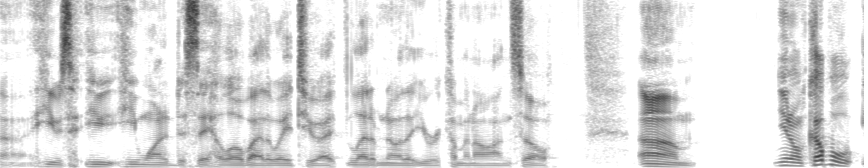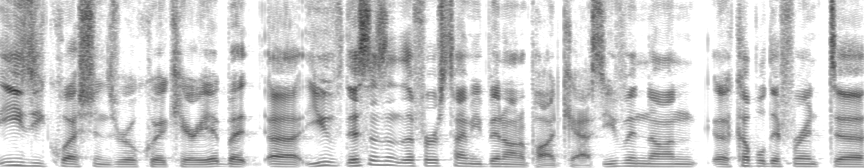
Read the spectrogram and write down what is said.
uh, he was he he wanted to say hello by the way too. I let him know that you were coming on. So, um, you know, a couple easy questions real quick, Harriet. But uh, you've this isn't the first time you've been on a podcast. You've been on a couple different uh,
